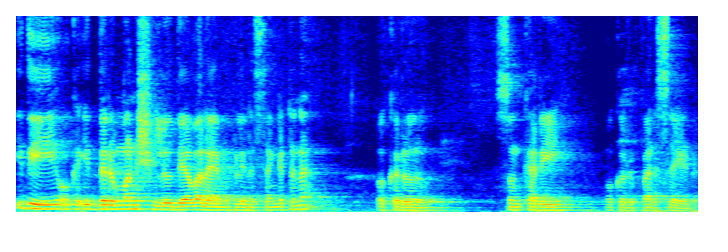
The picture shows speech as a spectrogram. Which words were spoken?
ఇది ఒక ఇద్దరు మనుషులు దేవాలయానికి వెళ్ళిన సంఘటన. ఒకరు సుంకరి ఒకరు పరిసయుడు.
